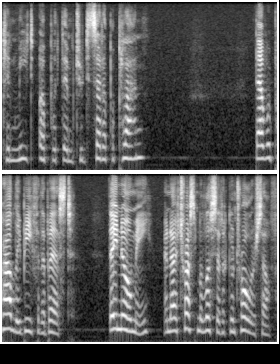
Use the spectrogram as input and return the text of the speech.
can meet up with them to set up a plan? That would probably be for the best. They know me, and I trust Melissa to control herself.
